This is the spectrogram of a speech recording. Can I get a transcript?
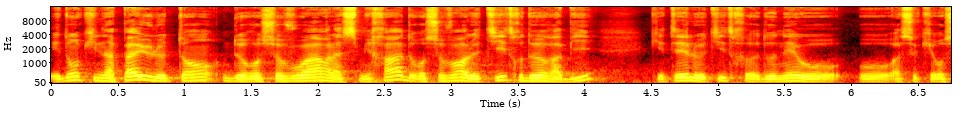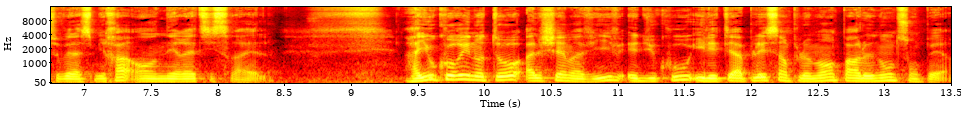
et donc il n'a pas eu le temps de recevoir la smicha, de recevoir le titre de rabbi, qui était le titre donné à ceux qui recevaient la smicha en Eretz Israël. Hayukori Noto al-Shem Aviv, et du coup il était appelé simplement par le nom de son père.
